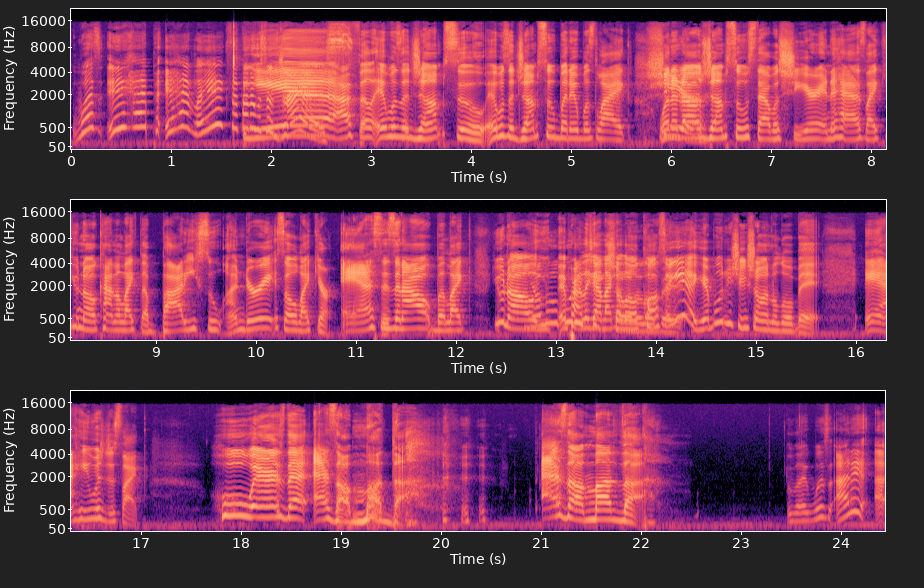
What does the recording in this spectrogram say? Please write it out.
Was it had it had legs? I thought it was yeah, a dress. Yeah, I feel it was a jumpsuit. It was a jumpsuit, but it was like one of those jumpsuits that was sheer and it has like, you know, kind of like the bodysuit under it. So like your ass isn't out, but like, you know, it probably got like a little showing a little closer. Yeah, your booty cheek showing a little bit. And he was just like, Who wears that as a mother? as a mother. like what's I didn't. I,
